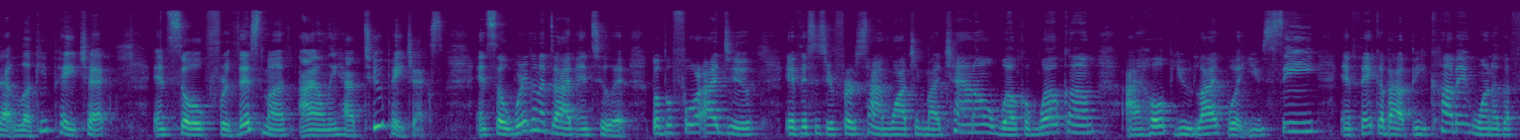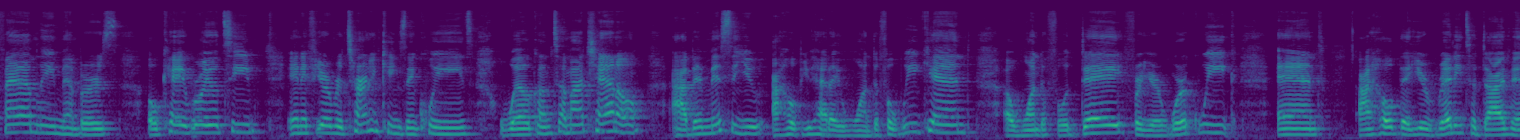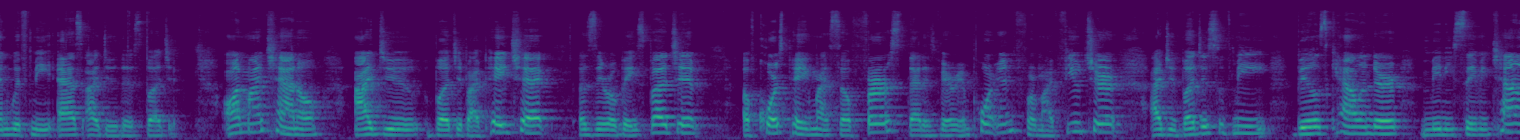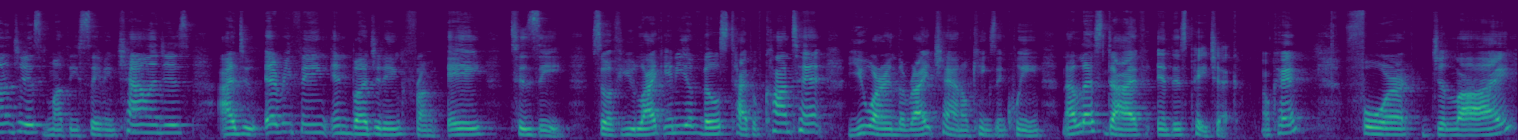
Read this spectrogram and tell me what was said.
That lucky paycheck. And so for this month, I only have two paychecks. And so we're going to dive into it. But before I do, if this is your first time watching my channel, welcome, welcome. I hope you like what you see and think about becoming one of the family members okay royalty and if you're returning kings and queens welcome to my channel i've been missing you i hope you had a wonderful weekend a wonderful day for your work week and I hope that you're ready to dive in with me as I do this budget. On my channel, I do budget by paycheck, a zero-based budget, of course, paying myself first. That is very important for my future. I do budgets with me, bills calendar, mini saving challenges, monthly saving challenges. I do everything in budgeting from A to Z. So if you like any of those type of content, you are in the right channel, Kings and Queen. Now let's dive in this paycheck okay? For July,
